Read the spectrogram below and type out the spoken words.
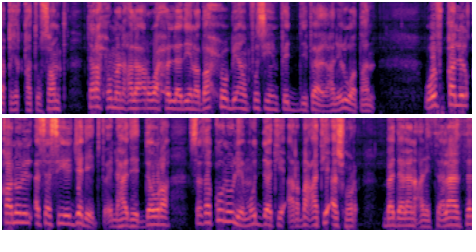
دقيقة صمت ترحما على أرواح الذين ضحوا بأنفسهم في الدفاع عن الوطن. وفقا للقانون الأساسي الجديد فإن هذه الدورة ستكون لمدة أربعة أشهر بدلا عن الثلاث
